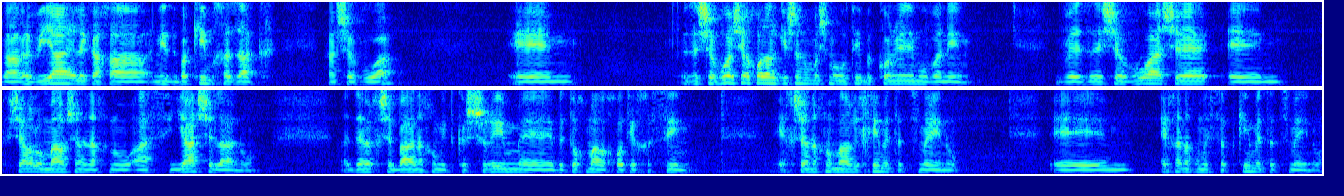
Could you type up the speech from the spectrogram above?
והרביעייה האלה ככה נדבקים חזק השבוע. זה שבוע שיכול להרגיש לנו משמעותי בכל מיני מובנים. וזה שבוע ש... אפשר לומר שאנחנו, העשייה שלנו, הדרך שבה אנחנו מתקשרים uh, בתוך מערכות יחסים, איך שאנחנו מעריכים את עצמנו, uh, איך אנחנו מספקים את עצמנו,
